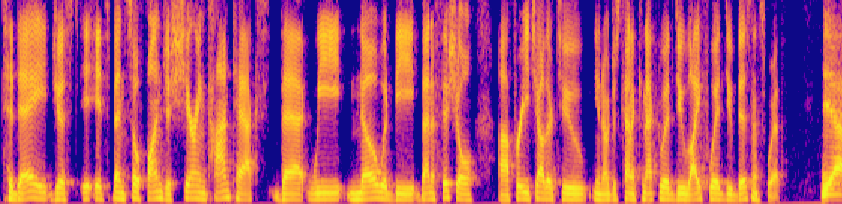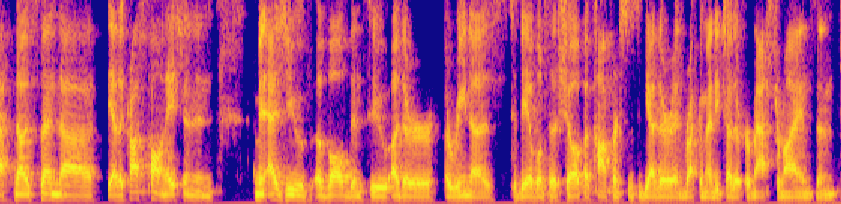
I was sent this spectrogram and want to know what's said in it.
today, just it's been so fun just sharing contacts that we know would be beneficial uh, for each other to, you know, just kind of connect with, do life with, do business with. Yeah, no, it's been uh, yeah the cross pollination and I mean as you've evolved into other arenas to be able to show up at conferences together and recommend each other for masterminds and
